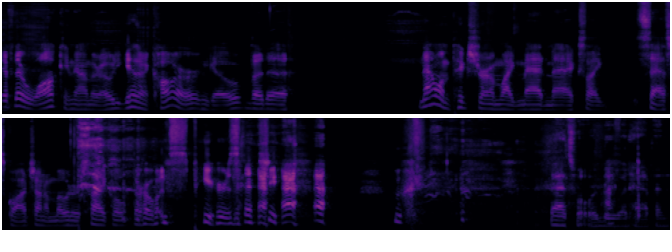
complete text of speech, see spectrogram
if they're walking down the road, you get in a car and go. But uh, now I'm picturing them like Mad Max, like Sasquatch on a motorcycle throwing spears at you. That's what would be what happened.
